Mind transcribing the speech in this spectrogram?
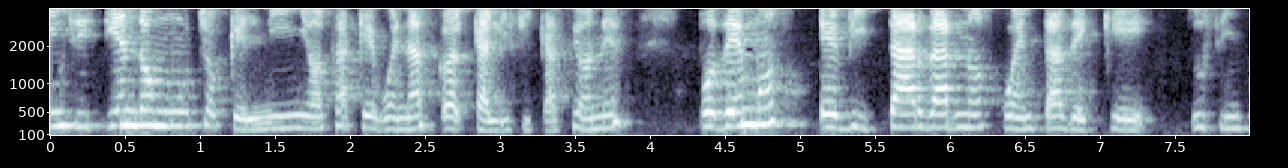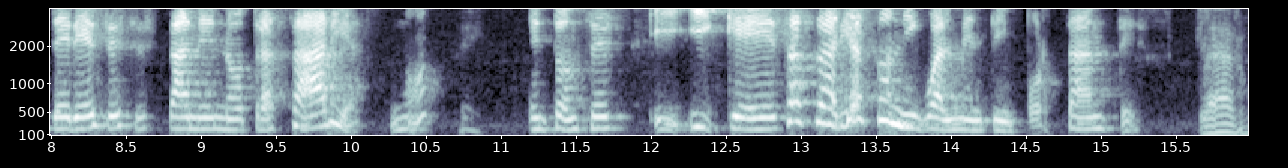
insistiendo mucho que el niño saque buenas calificaciones, podemos evitar darnos cuenta de que sus intereses están en otras áreas, ¿no? Entonces, y, que esas áreas son igualmente importantes. Claro.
